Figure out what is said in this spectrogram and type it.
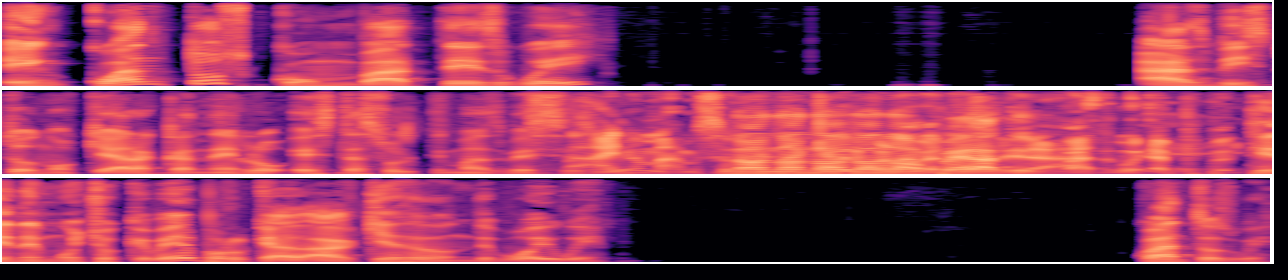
¿En cuántos combates, güey, has visto noquear a Canelo estas últimas veces? Ay, no mames, No, no, no, no, no, espérate. Eh, Tiene mucho que ver porque aquí es a donde voy, güey. ¿Cuántos, güey?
